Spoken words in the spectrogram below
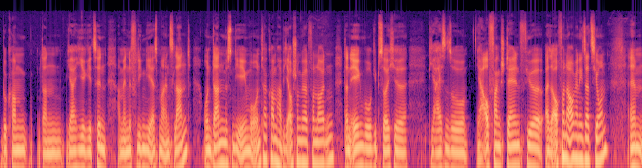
bekommen, dann, ja, hier geht's hin. Am Ende fliegen die erstmal ins Land und dann müssen die irgendwo unterkommen, habe ich auch schon gehört von Leuten. Dann irgendwo gibt es solche, die heißen so, ja, Auffangstellen für, also auch von der Organisation. Ähm,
